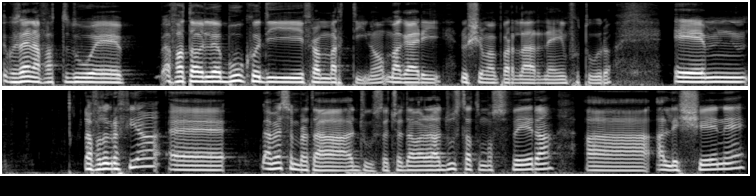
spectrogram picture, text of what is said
quest'anno ha fatto due ha fatto il buco di Fran Martino, magari riusciremo a parlarne in futuro. E, ehm, la fotografia è a me è sembrata giusta, cioè dava la giusta atmosfera a, alle scene.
